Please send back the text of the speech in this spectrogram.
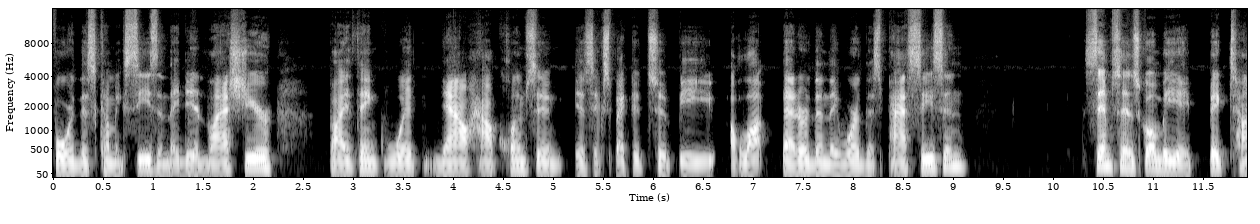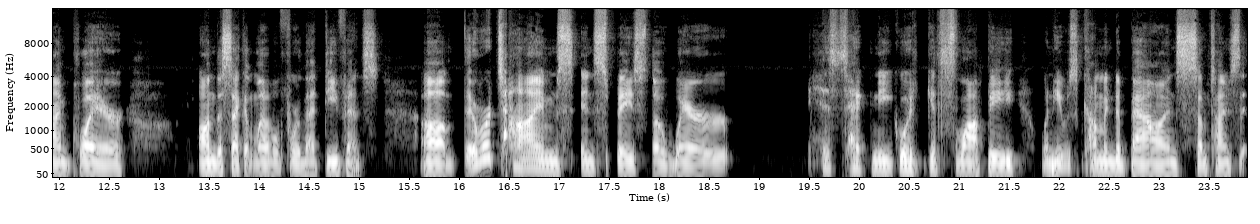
for this coming season. They did last year, but I think with now how Clemson is expected to be a lot better than they were this past season, Simpson's going to be a big time player on the second level for that defense. Um, there were times in space though where his technique would get sloppy when he was coming to balance. Sometimes the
